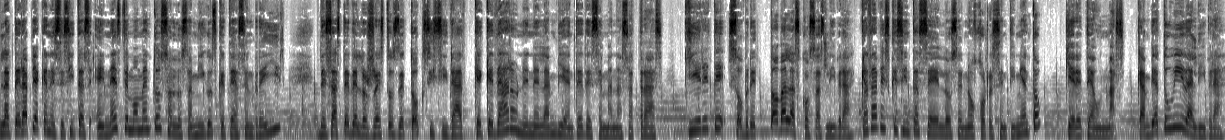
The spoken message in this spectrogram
La terapia que necesitas en este momento son los amigos que te hacen reír. Deshazte de los restos de toxicidad que quedaron en el ambiente de semanas atrás. Quiérete sobre todas las cosas, Libra. Cada vez que sientas celos, enojo, resentimiento, quiérete aún más. Cambia tu vida, Libra.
